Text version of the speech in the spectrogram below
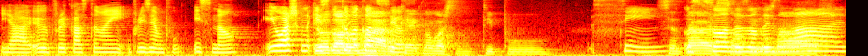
Yeah, eu por acaso também, por exemplo, isso não. Eu acho que Eu isso nunca me mar, aconteceu. quem é que não gosta de tipo. Sim, o som das ondas do mar. é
